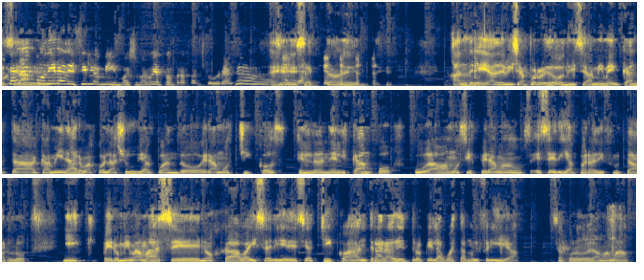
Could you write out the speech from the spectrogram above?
Ojalá pudiera decir lo mismo. Yo me voy a comprar factura. Exactamente. Andrea de Villa Porredón dice, a mí me encanta caminar bajo la lluvia cuando éramos chicos en, el campo, jugábamos y esperábamos ese día para disfrutarlo. Y, pero mi mamá se enojaba y salía y decía, chicos, a entrar adentro que el agua está muy fría. Se acordó de la mamá.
